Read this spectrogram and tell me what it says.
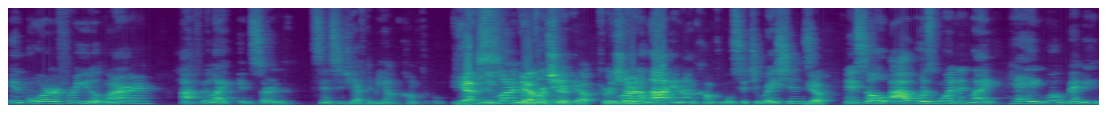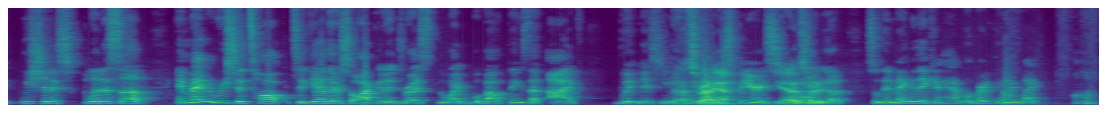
in order for you to learn, I feel like in certain senses you have to be uncomfortable. Yes. You learn yeah, for sure. Yep, for you sure. learn a lot in uncomfortable situations. Yep. And so I was wondering, like, hey, well, maybe we shouldn't split us up, and maybe we should talk together so I could address the white people about things that I've witnessed, you know, That's and right, yeah. experienced Yeah, that's growing right. up. So then maybe they can have a breakdown and be like, oh,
